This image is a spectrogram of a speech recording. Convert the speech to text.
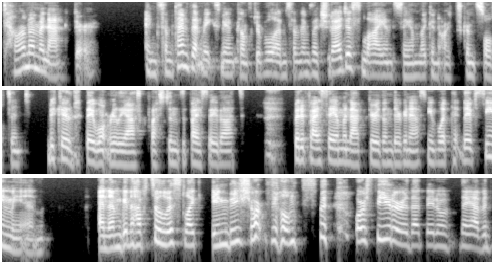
tell them I'm an actor. And sometimes that makes me uncomfortable. I'm sometimes like, should I just lie and say I'm like an arts consultant? Because they won't really ask questions if I say that. But if I say I'm an actor, then they're going to ask me what they've seen me in and I'm gonna have to list like indie short films or theater that they don't they haven't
